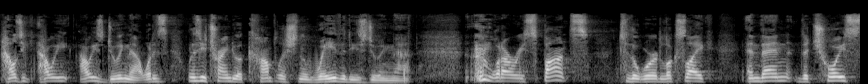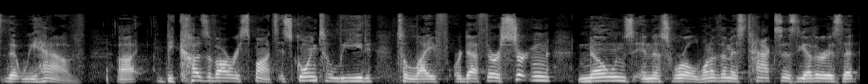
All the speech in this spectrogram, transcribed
How's he, how, he, how he's doing that? What is, what is he trying to accomplish in the way that he's doing that? what our response to the word looks like, and then the choice that we have uh, because of our response. It's going to lead to life or death. There are certain knowns in this world. One of them is taxes, the other is that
